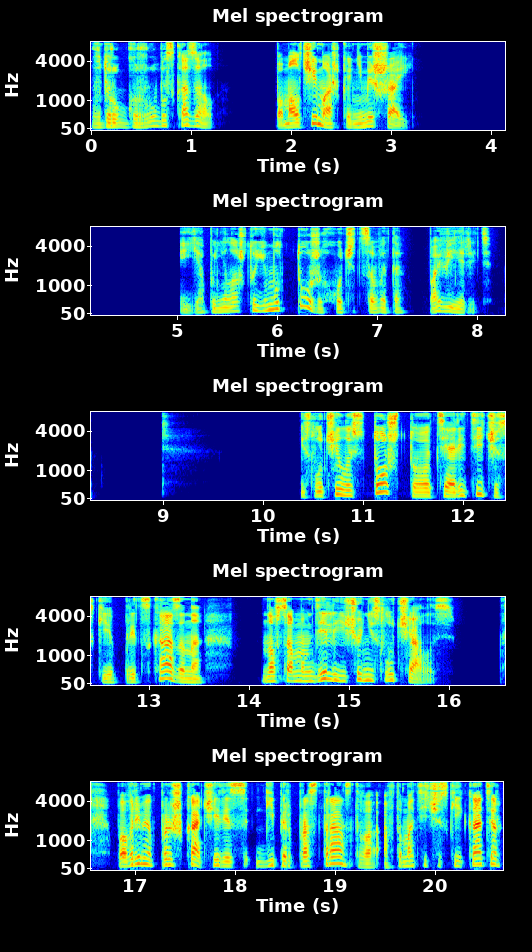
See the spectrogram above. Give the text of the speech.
вдруг грубо сказал «Помолчи, Машка, не мешай». И я поняла, что ему тоже хочется в это поверить. И случилось то, что теоретически предсказано, но в самом деле еще не случалось. Во время прыжка через гиперпространство автоматический катер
